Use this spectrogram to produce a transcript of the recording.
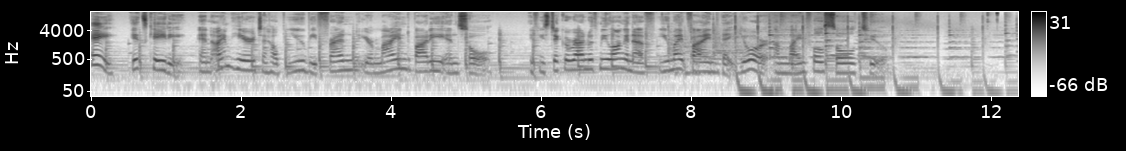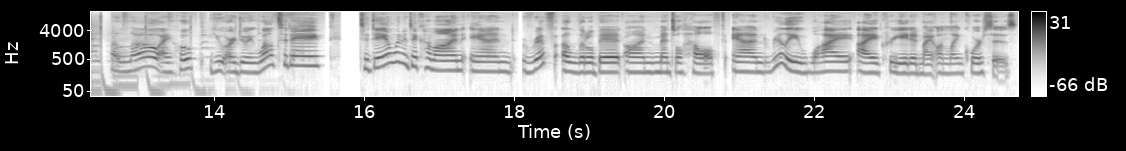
Hey, it's Katie, and I'm here to help you befriend your mind, body, and soul. If you stick around with me long enough, you might find that you're a mindful soul too. Hello, I hope you are doing well today. Today, I wanted to come on and riff a little bit on mental health and really why I created my online courses.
